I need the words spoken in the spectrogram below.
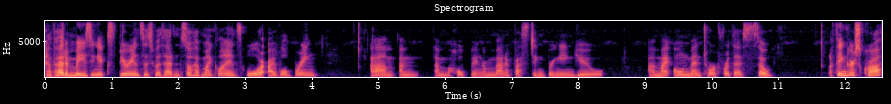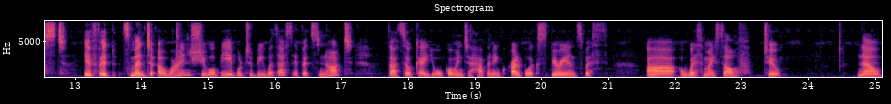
I've had amazing experiences with that, and so have my clients. Or I will bring, um, I'm I'm hoping, I'm manifesting, bringing you uh, my own mentor for this. So, fingers crossed if it's meant to align, she will be able to be with us. If it's not, that's okay. You're going to have an incredible experience with uh, with myself too. Now,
